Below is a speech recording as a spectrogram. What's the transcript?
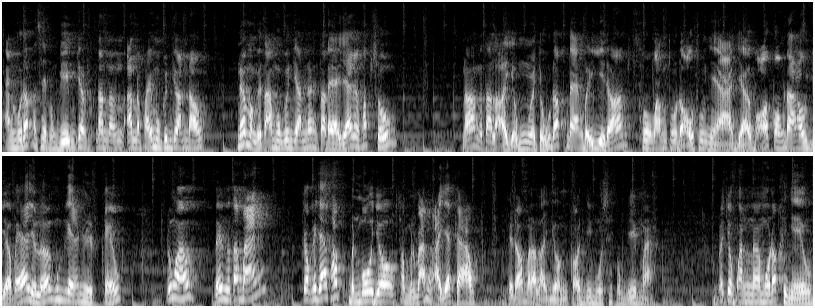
Anh mua đất anh xây phòng game chứ anh, anh, anh phải mua kinh doanh đâu. Nếu mà người ta mua kinh doanh đó người ta đè giá cho thấp xuống. Đó người ta lợi dụng chủ đất đang bị gì đó thua băm thua độ thua nhà vợ bỏ con đau vợ bé vợ lớn cũng ghen nghiệp kiểu. Đúng không? Để người ta bán cho cái giá thấp mình mua vô, xong mình bán lại giá cao. Thì đó mới là lợi nhuận, còn gì mua xe phòng gym mà. Nói chung anh ờ, mua đất thì nhiều,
